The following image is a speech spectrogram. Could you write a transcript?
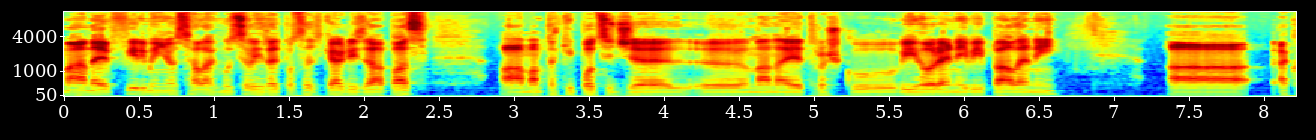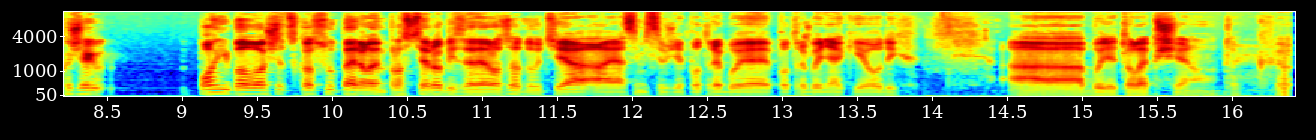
Mane, Firmino, Salah museli hrať v podstate každý zápas a mám taký pocit, že e, Mane je trošku vyhorený, vypálený. A akože pohybovo všetko super, len proste robí zlé rozhodnutia a ja si myslím, že potrebuje, potrebuje nejaký oddych. A bude to lepšie, no, tak e,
